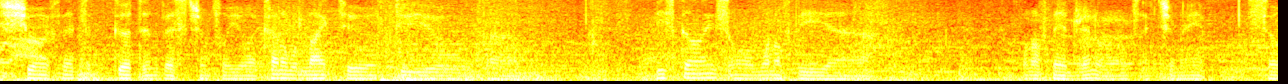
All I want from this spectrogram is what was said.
sure if that's a good investment for you. I kind of would like to do you um, these guys or one of the uh, one of their generals actually. So,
